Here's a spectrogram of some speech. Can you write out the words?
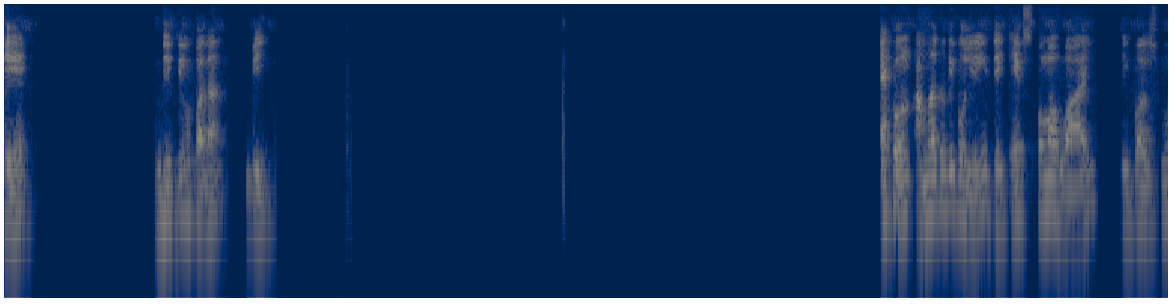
এ, দ্বিতীয় উপাদান বি এখন আমরা যদি বলি যে X comma Y equals to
